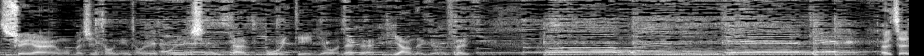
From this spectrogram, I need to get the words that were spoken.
虽然我们是同年同月同日生，但不一定有那个一样的缘分。而这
